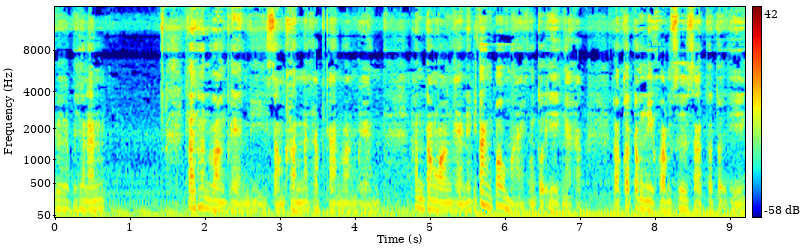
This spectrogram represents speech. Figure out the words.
เรื่อยๆ เพราะฉะนั้น ถ้าท่านวางแผนดีสำคัญนะครับ การวางแผน ท่านต้องวางแผนให้ดีตั้งเป้าหมายของตัวเองนะครับ เราก็ต้องมีความซื่อสัตย์ต่อตัวเอง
